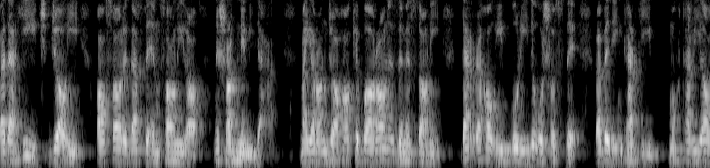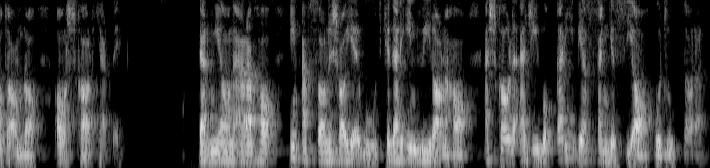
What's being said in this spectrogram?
و در هیچ جایی آثار دست انسانی را نشان نمی‌دهد. مگر آنجاها که باران زمستانی در رهایی بریده و شسته و بدین ترتیب محتویات آن را آشکار کرده. در میان عربها این افسانه شایع بود که در این ویرانه ها اشکال عجیب و غریبی از سنگ سیاه وجود دارد.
